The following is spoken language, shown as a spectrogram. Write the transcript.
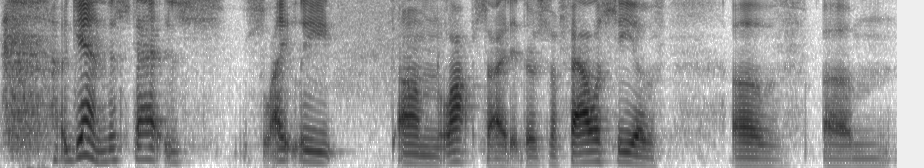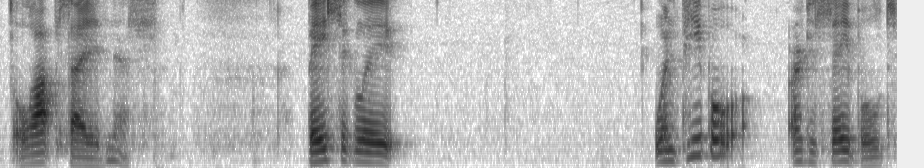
Again, this stat is slightly um, lopsided. There's a fallacy of, of um, lopsidedness. Basically, when people are disabled,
